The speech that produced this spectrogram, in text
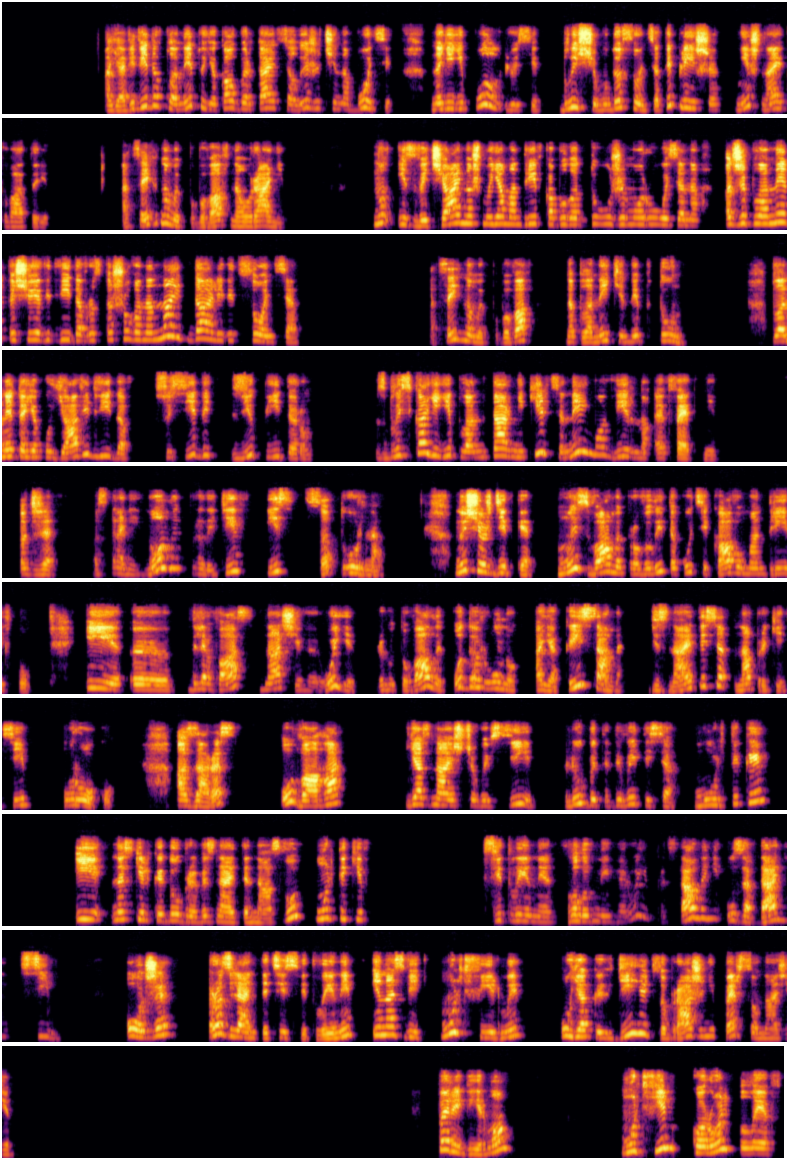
А я відвідав планету, яка обертається лежачи на боці. На її полюсі, ближчому до Сонця, тепліше, ніж на екваторі. А цей гномик побував на Урані. Ну і, звичайно ж, моя мандрівка була дуже морозяна, адже планета, що я відвідав, розташована найдалі від Сонця. А цей гномик побував на планеті Нептун. Планета, яку я відвідав, сусідить з Юпітером. Зблизька її планетарні кільця неймовірно ефектні. Отже, останній гномик прилетів із Сатурна. Ну що ж, дітки, ми з вами провели таку цікаву мандрівку. І е, для вас наші герої приготували подарунок, а який саме дізнаєтеся наприкінці уроку. А зараз увага! Я знаю, що ви всі любите дивитися мультики. І наскільки добре ви знаєте назву мультиків, світлини головних героїв представлені у завданні 7. Отже, розгляньте ці світлини і назвіть мультфільми, у яких діють зображені персонажі. Перевірмо. Мультфільм Король Лев.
